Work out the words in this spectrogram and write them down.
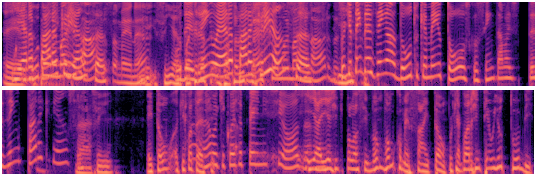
é- E era para crianças. também, né? E- Sim, era O desenho criança, era para crianças. Porque tem Isso. desenho adulto que é meio tosco, assim, tá? Mas desenho para crianças. É. Sim. Então, o que acontece? Caramba, que coisa perniciosa. E aí a gente falou assim, vamos, vamos começar então, porque agora a gente tem o YouTube.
